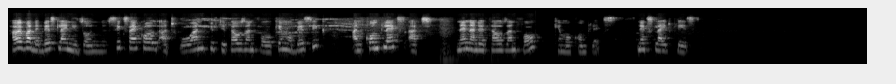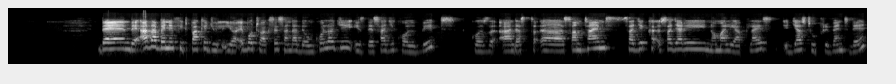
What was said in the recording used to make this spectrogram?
However, the baseline is on six cycle at 150,000 for chemo basic and complex at 900,000 for chemo complex. Next slide, please. Then the other benefit package you're able to access under the oncology is the surgical bit because uh, sometimes surgery normally applies just to prevent the,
